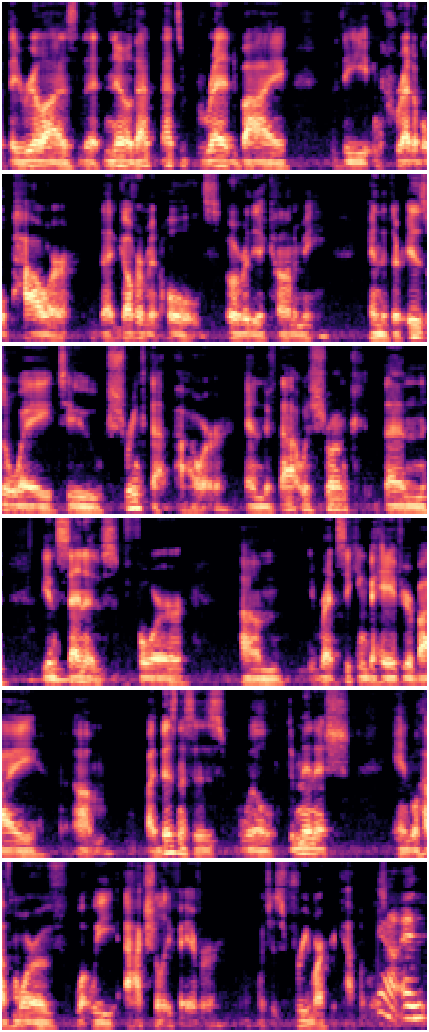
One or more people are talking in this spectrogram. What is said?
that they realize that no that that's bred by the incredible power that government holds over the economy and that there is a way to shrink that power and if that was shrunk then the incentives for um, rent seeking behavior by um, by businesses will diminish and we'll have more of what we actually favor which is free market capitalism. Yeah, and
